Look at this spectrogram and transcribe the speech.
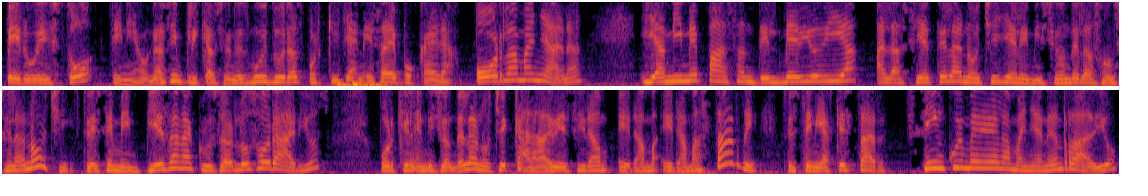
Pero esto tenía unas implicaciones muy duras porque ya en esa época era por la mañana y a mí me pasan del mediodía a las 7 de la noche y a la emisión de las 11 de la noche. Entonces se me empiezan a cruzar los horarios porque la emisión de la noche cada vez era, era, era más tarde. Entonces tenía que estar cinco y media de la mañana en radio,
